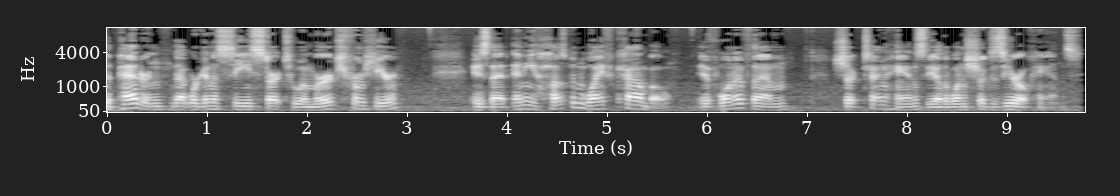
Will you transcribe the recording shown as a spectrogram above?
The pattern that we're going to see start to emerge from here is that any husband wife combo, if one of them shook 10 hands, the other one shook 0 hands.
